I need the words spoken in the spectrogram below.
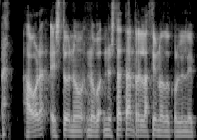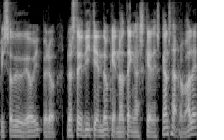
ahora, esto no, no, no, está tan relacionado con el episodio de hoy, pero no estoy diciendo que no tengas que descansar, ¿vale?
